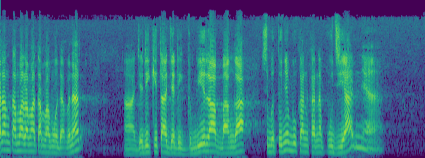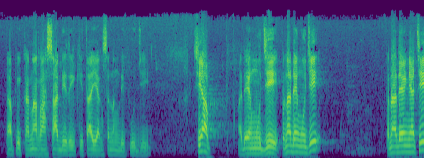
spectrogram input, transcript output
orang tambah lama tambah muda, benar? Nah, jadi kita jadi gembira, bangga. Sebetulnya bukan karena pujiannya. Tapi karena rasa diri kita yang senang dipuji. Siap? Ada yang muji? Pernah ada yang muji? Pernah ada yang nyaci?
